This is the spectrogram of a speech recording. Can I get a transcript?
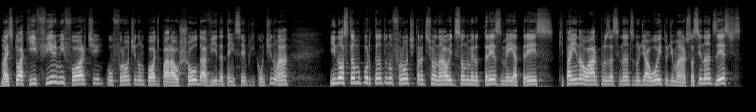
mas tô aqui firme e forte. O front não pode parar, o show da vida tem sempre que continuar. E nós estamos, portanto, no front tradicional, edição número 363, que está indo ao ar para os assinantes no dia 8 de março. Assinantes estes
